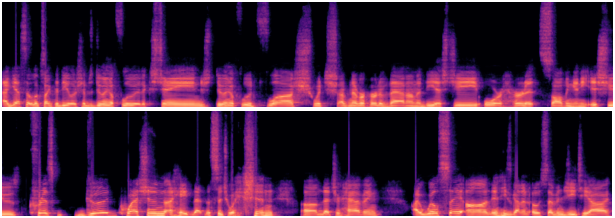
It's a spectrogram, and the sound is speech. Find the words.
I guess it looks like the dealership's doing a fluid exchange, doing a fluid flush, which I've never heard of that on a DSG or heard it solving any issues. Chris, good question. I hate that the situation um, that you're having. I will say on, and he's got an 07 GTI.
